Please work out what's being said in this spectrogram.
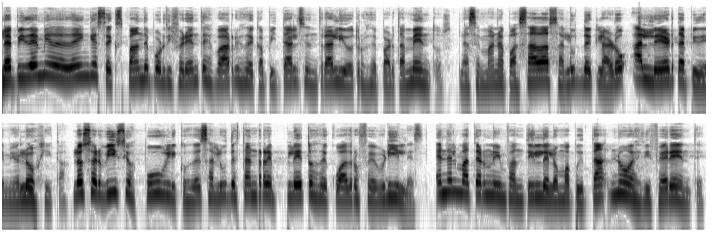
La epidemia de dengue se expande por diferentes barrios de Capital Central y otros departamentos. La semana pasada, Salud declaró alerta epidemiológica. Los servicios públicos de salud están repletos de cuadros febriles. En el materno infantil de Loma Putá no es diferente.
